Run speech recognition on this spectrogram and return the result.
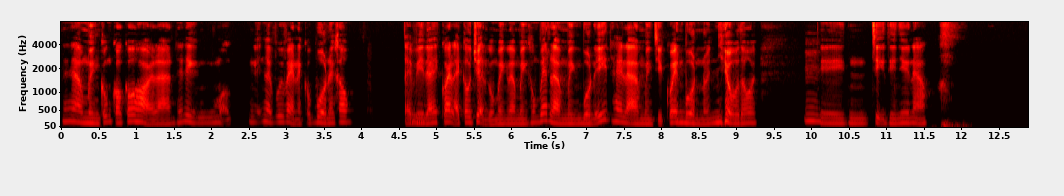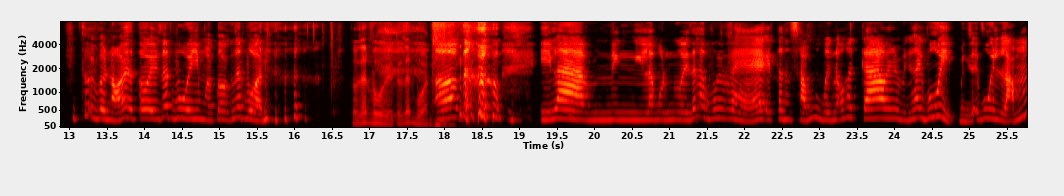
Thế là mình cũng có câu hỏi là thế thì mọi những người vui vẻ này có buồn hay không? Tại ừ. vì đấy quay lại câu chuyện của mình là mình không biết là mình buồn ít hay là mình chỉ quên buồn nó nhiều thôi. Ừ. thì chị thì như nào? Tôi vừa nói là tôi rất vui nhưng mà tôi cũng rất buồn tôi rất vui tôi rất buồn. Ờ, ý là mình là một người rất là vui vẻ cái tần sóng của mình nó hơi cao nên là mình hay vui mình dễ vui lắm.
